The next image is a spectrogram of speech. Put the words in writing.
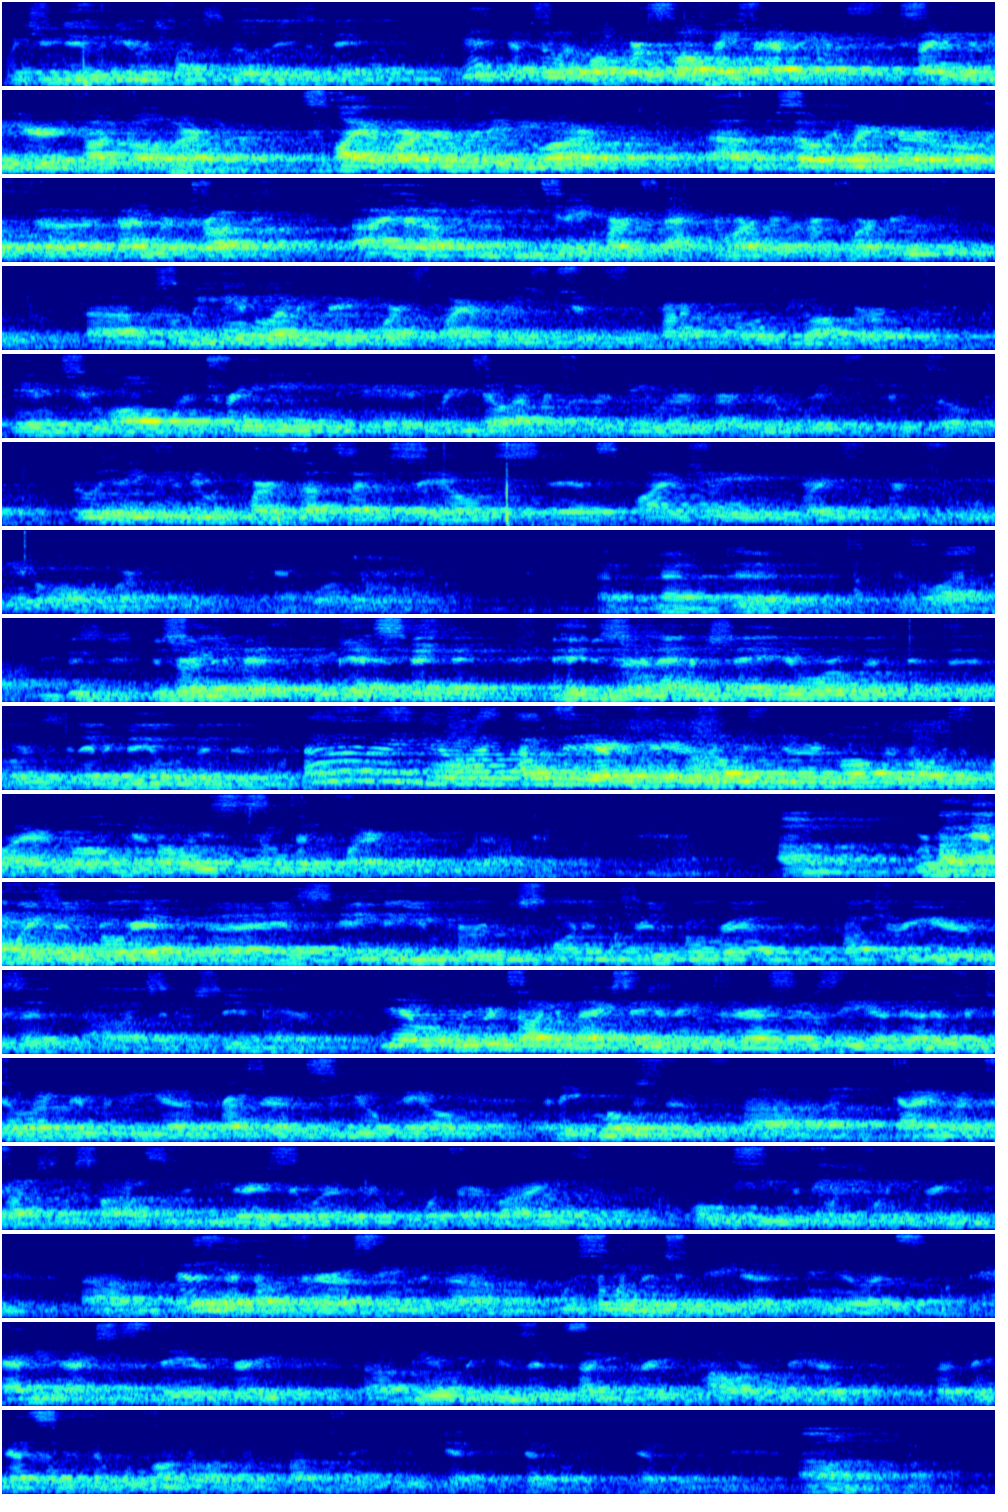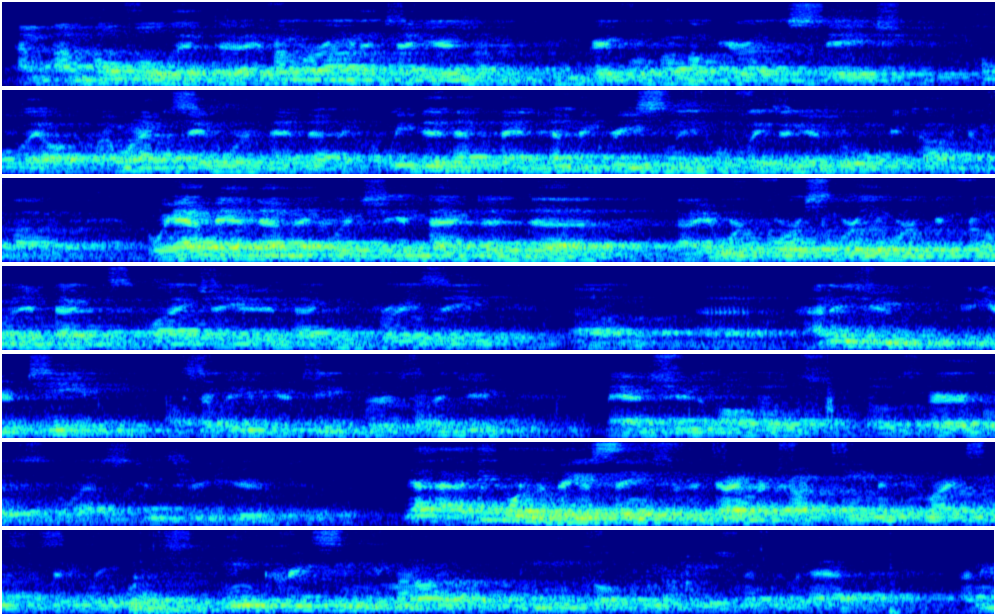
what you do and your responsibilities at Daimler? Yeah, absolutely. Well, first of all, thanks for having me. It's exciting to be here and talk to all of our supplier partners, many of you are. Um, so in my current role at uh, Daimler Truck, I head up the DTNA Parts Aftermarket Parts Marketing team. Um, so we handle everything from our supplier relationships and product portfolios we offer into all the training and retail efforts with our dealers, our dealer relationships. So really anything to do with parts outside of sales and supply chain, pricing, purchasing, we handle all the marketing. Not, not uh, that's a lot. Is there, an, yes. is there an average day in your world, if, if, or is every day a little bit different? Uh, you know, I, I would say the average day, there's always a dealer involved, there's always a supplier involved, there's always some type of fire that we put out. Um, we're about halfway through the program. Uh, has anything you've heard this morning through the program caught your ear and said, oh, that's interesting, or? Yeah, well, we were I think was interesting, was the, uh, the other three gentlemen here for the uh, president of the CEO panel. I think most of uh, Daimler Truck's responses would be very similar in terms of what's in our minds and what we see for 2023. Um, the other thing I thought was interesting um, was someone mentioned data, and you know, it's having access to data is great. Uh, being able to use it is how you create powerful data. So I think that's something that we'll talk a lot about today too. Yeah, definitely, definitely. Um, I'm, I'm hopeful that uh, if I'm around in 10 years, I'm, I'm grateful if I'm up here on the stage. Hopefully, I'll, I won't have to say the word pandemic. But we did have a pandemic recently. Hopefully, 10 years we won't be talking about it. We had a pandemic which impacted uh, uh, your workforce and where they're working from. It impacted the supply chain. It impacted pricing. Um, uh, how did you and your team? I'll start with you and your team first. How did you manage all those those variables in the last two, three years? Yeah, I think one of the biggest things for the Daimler Truck team and my team specifically was increasing the amount of meaningful communication that we would have. I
